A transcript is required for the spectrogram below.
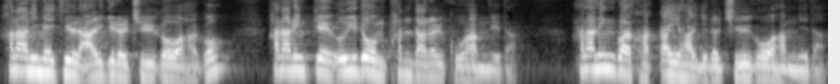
하나님의 길 알기를 즐거워하고 하나님께 의로운 판단을 구합니다. 하나님과 가까이 하기를 즐거워합니다.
